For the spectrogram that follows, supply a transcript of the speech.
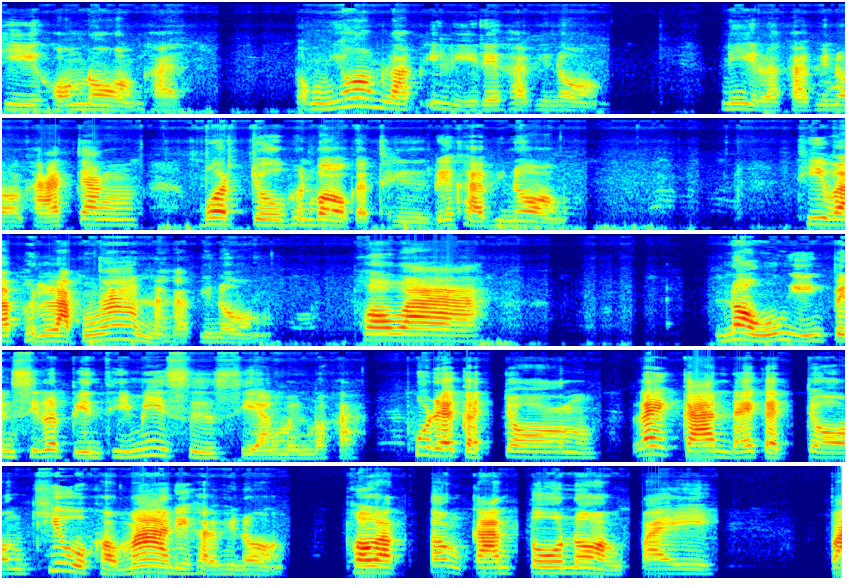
ที่ของน้องค่ะต้องยอมรับอีหลีเด้อค่ะพี่น้อง นี่แหละค่ะพี่น้องค่ะจังบอดโจเพิ่นบอกกับถือเด้อค่ะพี่น้อง ที่ว่าเพิ่นรับงานนะคะพี่น้อง เพราะว่าน้องอุ้งอิงเป็นศิลปินที่มีชื่อเสียงแม่นบ่ค่ะ ผู้ใดก็จองรายการใดก็จองคิวเข้ามาด้อค่ะพี่น้อง เพราะว่าต้องการโตน้องไปไป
